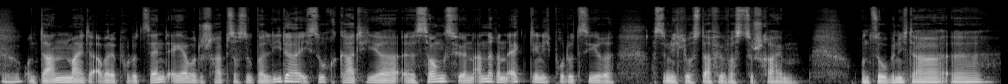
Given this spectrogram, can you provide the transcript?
Mhm. Und dann meinte aber der Produzent, ey, aber du schreibst doch super Lieder, ich suche gerade hier äh, Songs für einen anderen Act, den ich produziere. Hast du nicht Lust dafür was zu schreiben? Und so bin ich da äh,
